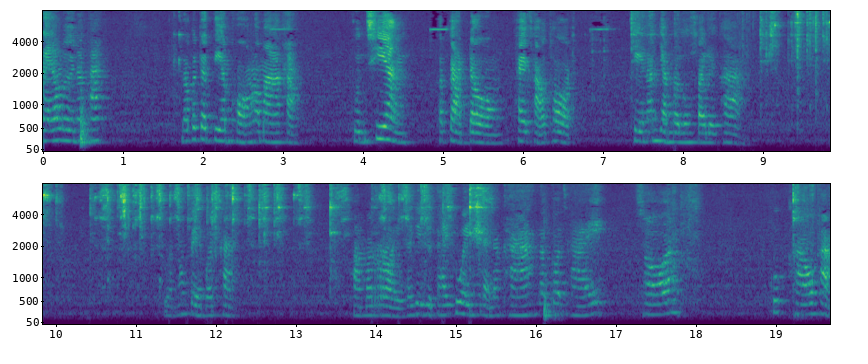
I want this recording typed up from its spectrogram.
แล้วเลยนะคะ เราก็จะเตรียมของเรามาค่ะกุนเชียงผักกาดดองไข่ขาวทอด เทน้ำยำเราลงไปเลยค่ะ ส่วนน้องเปรมค่ะ ความอร่อยก็จะอยู่ท้ถ้วยนี่แหละนะคะ แล้วก็ใช้ช้อนคลุกเคล้าค่ะ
